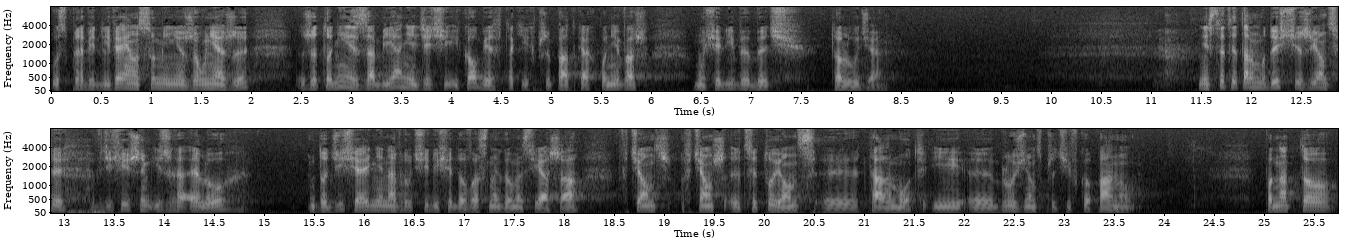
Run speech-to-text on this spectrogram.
usprawiedliwiają sumienie żołnierzy, że to nie jest zabijanie dzieci i kobiet w takich przypadkach, ponieważ musieliby być to ludzie. Niestety talmudyści żyjący w dzisiejszym Izraelu do dzisiaj nie nawrócili się do własnego Mesjasza, wciąż, wciąż y, cytując y, Talmud i y, bluźniąc przeciwko Panu. Ponadto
